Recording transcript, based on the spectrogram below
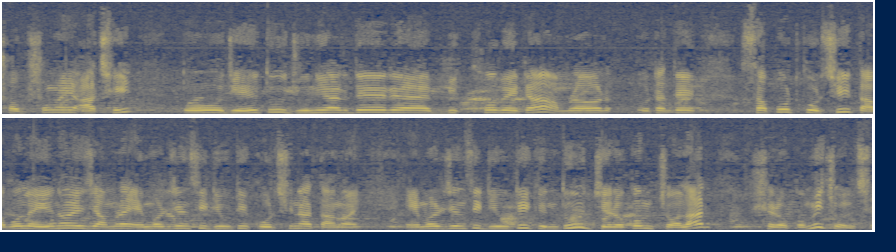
সবসময় আছি। তো যেহেতু জুনিয়রদের বিক্ষোভ এটা, আমরা ওটাতে সাপোর্ট করছি। তা বলে এই নয় যে আমরা এমার্জেন্সি ডিউটি করছি না, তা নয়। এমার্জেন্সি ডিউটি কিন্তু যেরকম চলার, সেরকমই চলছে,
